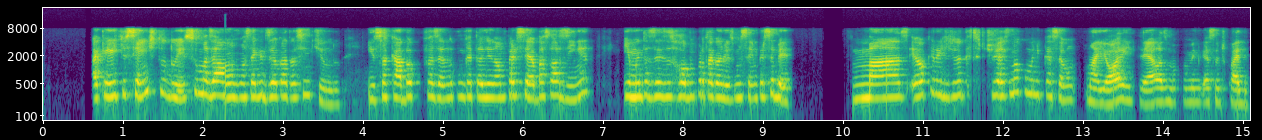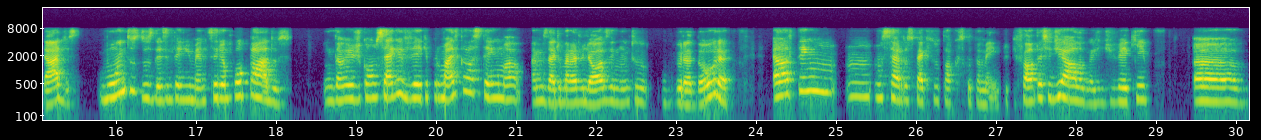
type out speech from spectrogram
A Kate sente tudo isso, mas ela não consegue dizer o que ela tá sentindo. Isso acaba fazendo com que a Tully não perceba sozinha e muitas vezes roube o protagonismo sem perceber. Mas eu acredito que se tivesse uma comunicação maior entre elas, uma comunicação de qualidades, muitos dos desentendimentos seriam poupados. Então a gente consegue ver que por mais que elas tenham uma amizade maravilhosa e muito duradoura, ela tem um, um, um certo aspecto tóxico também, porque falta esse diálogo. A gente vê que uh,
